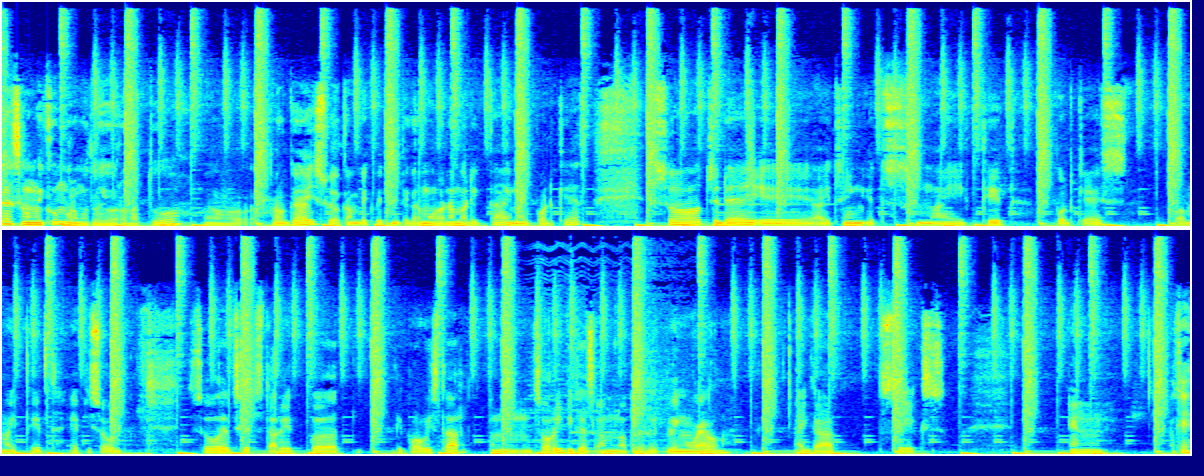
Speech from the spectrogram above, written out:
okay, assalamualaikum warahmatullahi wabarakatuh. Well, hello guys, welcome back with me Tegar Maulana Marika in my podcast. So today, uh, I think it's my fifth podcast or my fifth episode. So let's get started. But before we start, I'm sorry because I'm not really feeling well. I got sick, and okay,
